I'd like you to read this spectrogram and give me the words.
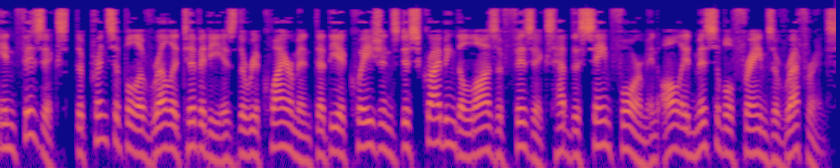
In physics, the principle of relativity is the requirement that the equations describing the laws of physics have the same form in all admissible frames of reference.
